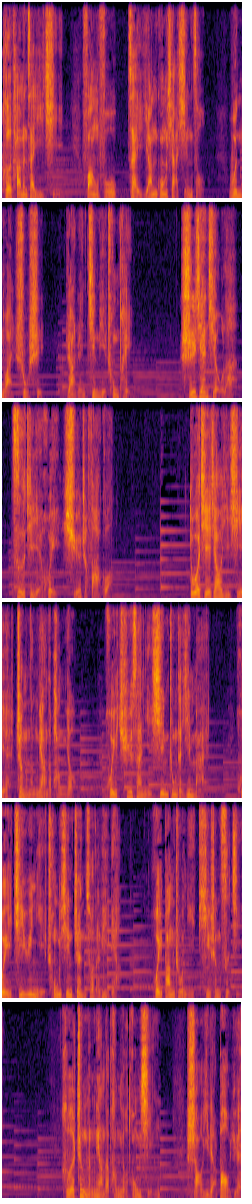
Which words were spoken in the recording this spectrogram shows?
和他们在一起，仿佛在阳光下行走，温暖舒适，让人精力充沛。时间久了，自己也会学着发光。多结交一些正能量的朋友，会驱散你心中的阴霾。会给予你重新振作的力量，会帮助你提升自己。和正能量的朋友同行，少一点抱怨，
